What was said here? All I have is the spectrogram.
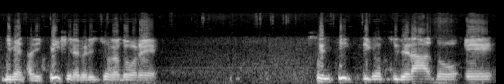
diventa difficile per il giocatore sentirsi considerato e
